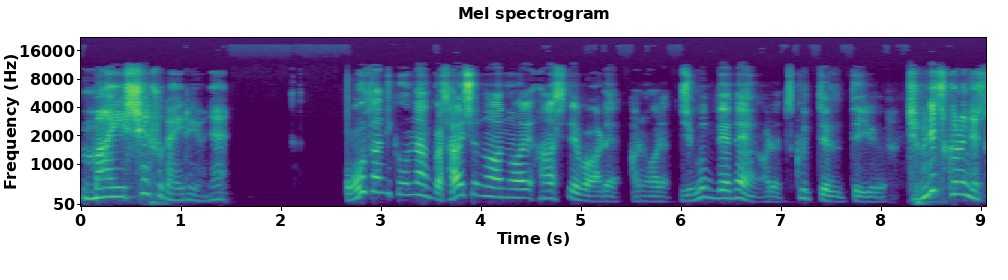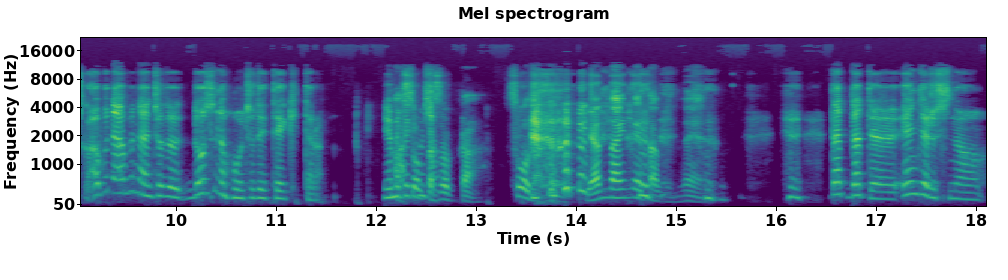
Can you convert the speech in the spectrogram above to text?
マイシェフがいるよね。大谷君なんか最初のあのあれ話ではあれ、あのあれ、自分でね、あれ作ってるっていう。自分で作るんですか？危ない危ない。ちょっとどうすんの包丁で手切ったら。やめてください。そうかそうか。そうだね。やんないね、多分ね。だだって、エンジェルスの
